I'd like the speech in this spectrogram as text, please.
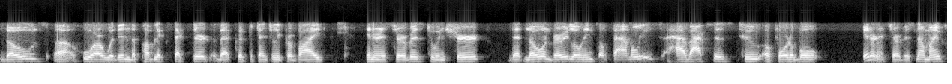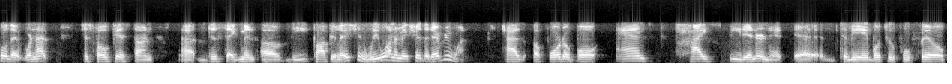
those uh, who are within the public sector that could potentially provide internet service to ensure that low and very low income families have access to affordable internet service. Now, mindful that we're not just focused on uh, this segment of the population, we want to make sure that everyone has affordable and high speed internet uh, to be able to fulfill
